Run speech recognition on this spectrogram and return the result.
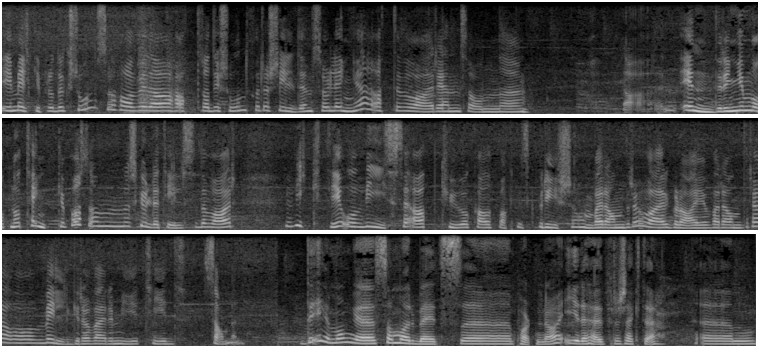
i melkeproduksjon så har vi da hatt tradisjon for å skille dem så lenge at det var en sånn eh, en endring i måten å tenke på som skulle til. Så det var viktig å vise at ku og kalv faktisk bryr seg om hverandre og er glad i hverandre og velger å være mye tid sammen. Det er mange samarbeidspartnere i dette prosjektet. Ehm,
